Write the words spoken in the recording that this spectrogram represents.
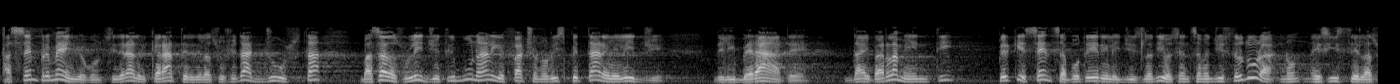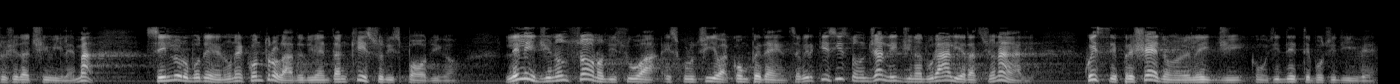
ha sempre meglio considerato il carattere della società giusta, basata su leggi e tribunali che facciano rispettare le leggi deliberate dai Parlamenti perché senza potere legislativo senza magistratura non esiste la società civile, ma se il loro potere non è controllato diventa anch'esso dispotico. Le leggi non sono di sua esclusiva competenza perché esistono già leggi naturali e razionali, queste precedono le leggi cosiddette positive.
